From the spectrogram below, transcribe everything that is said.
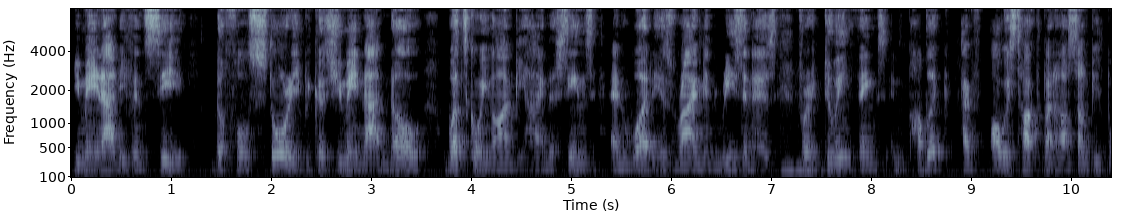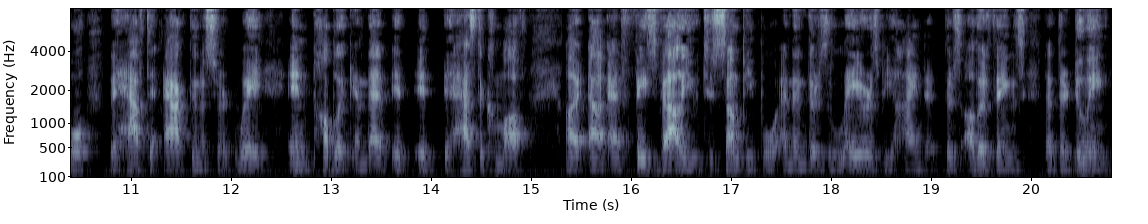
You may not even see the full story because you may not know what's going on behind the scenes and what his rhyme and reason is mm-hmm. for doing things in public. I've always talked about how some people they have to act in a certain way in public and that it, it, it has to come off uh, uh, at face value to some people, and then there's layers behind it. There's other things that they're doing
